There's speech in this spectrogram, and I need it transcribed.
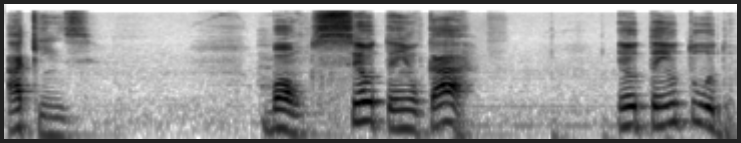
a 15. Bom, se eu tenho K, eu tenho tudo.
